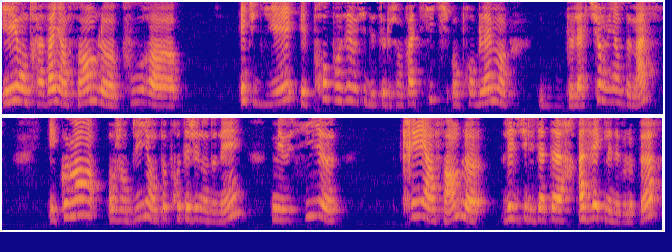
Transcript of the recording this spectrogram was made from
Et on travaille ensemble pour euh, étudier et proposer aussi des solutions pratiques aux problèmes de la surveillance de masse et comment aujourd'hui on peut protéger nos données, mais aussi euh, créer ensemble, les utilisateurs avec les développeurs,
